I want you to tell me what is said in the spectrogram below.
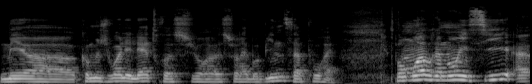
Mais euh, comme je vois les lettres sur, euh, sur la bobine, ça pourrait. Pour moi, vraiment ici, euh,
